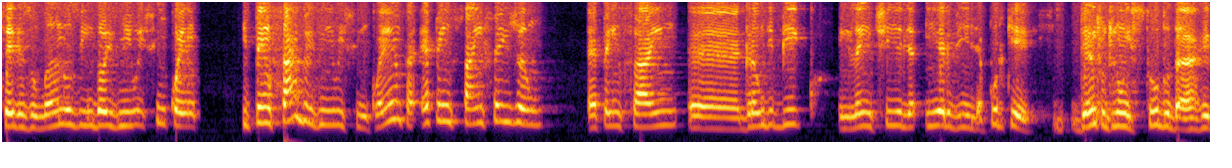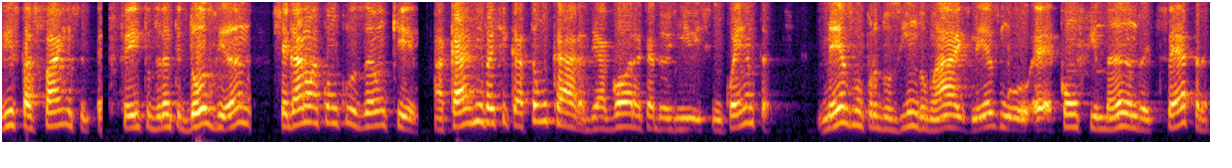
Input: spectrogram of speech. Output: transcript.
seres humanos em 2050. E pensar em 2050 é pensar em feijão, é pensar em é, grão de bico, em lentilha e ervilha. Por quê? Dentro de um estudo da revista Science, feito durante 12 anos, chegaram à conclusão que a carne vai ficar tão cara de agora até 2050, mesmo produzindo mais, mesmo é, confinando, etc.,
